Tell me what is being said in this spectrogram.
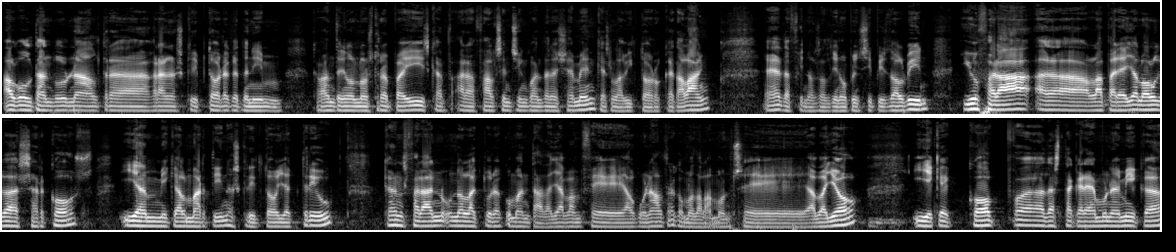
al voltant d'una altra gran escriptora que tenim que vam tenir al nostre país, que ara fa el 150 naixement, que és la Víctor Catalán, eh, de finals del 19, principis del 20, i ho farà eh, la parella l'Olga Sarcós i en Miquel Martín, escriptor i actriu, que ens faran una lectura comentada. Ja vam fer alguna altra, com la de la Montse Avelló, i aquest cop eh, destacarem una mica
